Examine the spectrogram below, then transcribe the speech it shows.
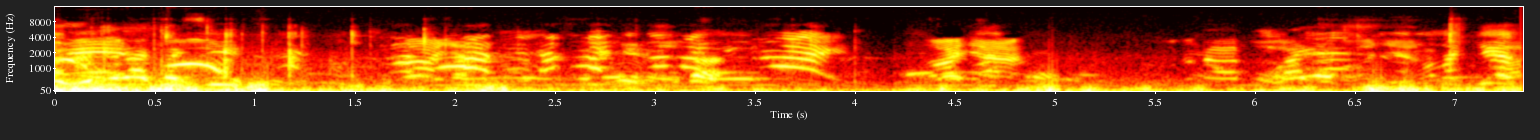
Выбирай позицию. Молодець.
